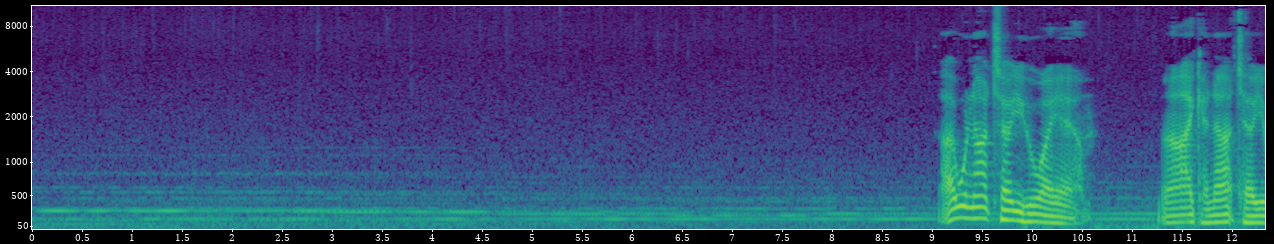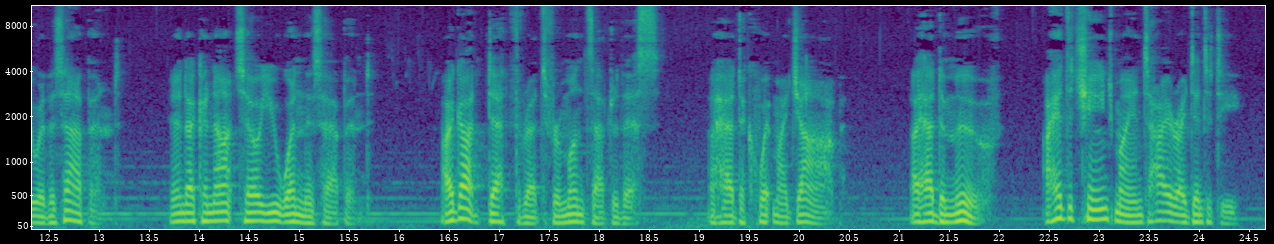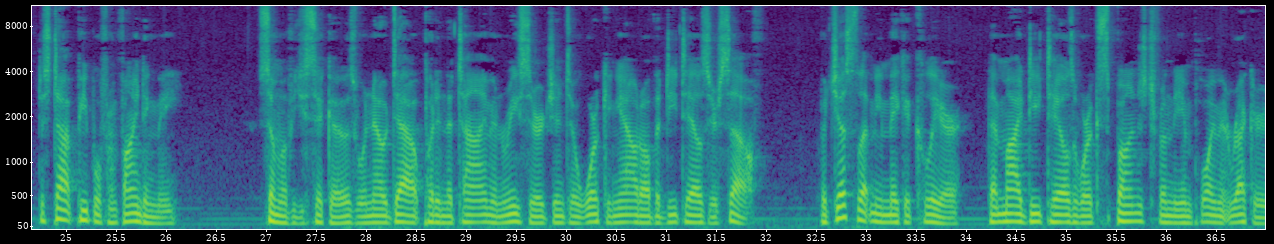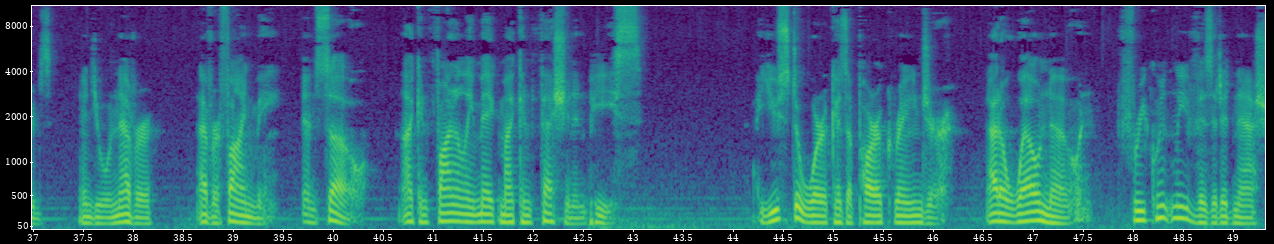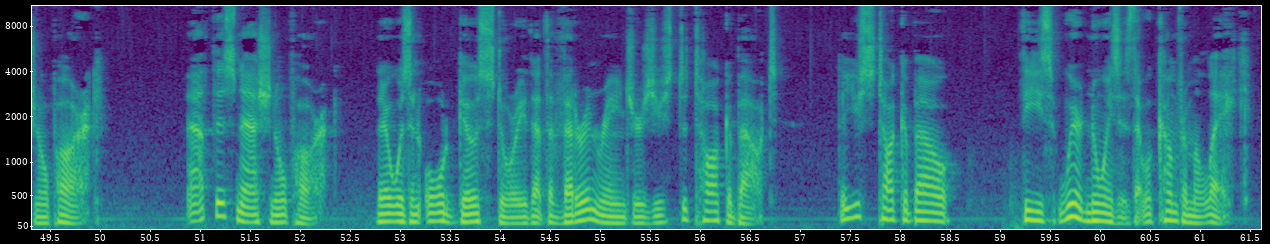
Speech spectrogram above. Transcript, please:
I will not tell you who I am. I cannot tell you where this happened, and I cannot tell you when this happened. I got death threats for months after this. I had to quit my job. I had to move. I had to change my entire identity to stop people from finding me. Some of you sickos will no doubt put in the time and research into working out all the details yourself, but just let me make it clear that my details were expunged from the employment records, and you will never, ever find me, and so I can finally make my confession in peace. I used to work as a park ranger at a well known, frequently visited national park. At this national park, there was an old ghost story that the veteran rangers used to talk about. They used to talk about these weird noises that would come from a lake.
